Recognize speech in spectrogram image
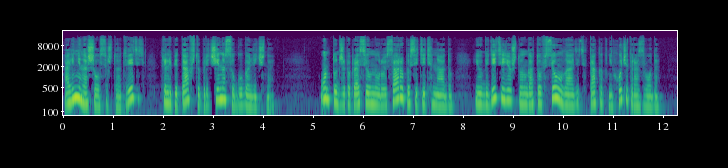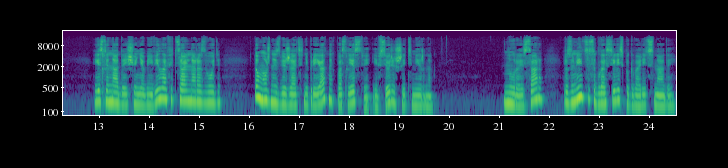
Али не нашелся, что ответить, прилепетав, что причина сугубо личная. Он тут же попросил Нуру и Сару посетить Наду и убедить ее, что он готов все уладить, так как не хочет развода. Если Нада еще не объявила официально о разводе, то можно избежать неприятных последствий и все решить мирно. Нура и Сара, разумеется, согласились поговорить с Надой.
